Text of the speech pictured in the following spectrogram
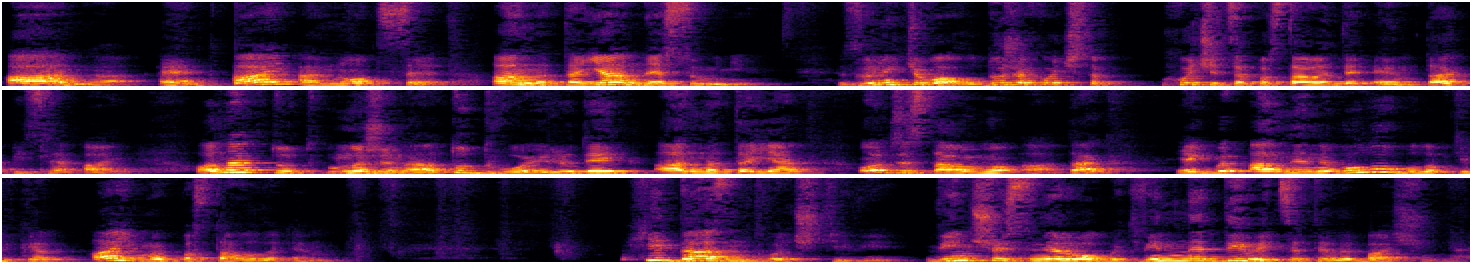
Анна and I are not sad. Анна та я не сумні. Зверніть увагу, дуже хочеться, хочеться поставити М, так, після I. Однак тут множина, тут двоє людей, Анна та я. Отже, ставимо А, так? Якби Анни не було, було б тільки I, ми поставили М. He doesn't watch TV. Він щось не робить, він не дивиться телебачення.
